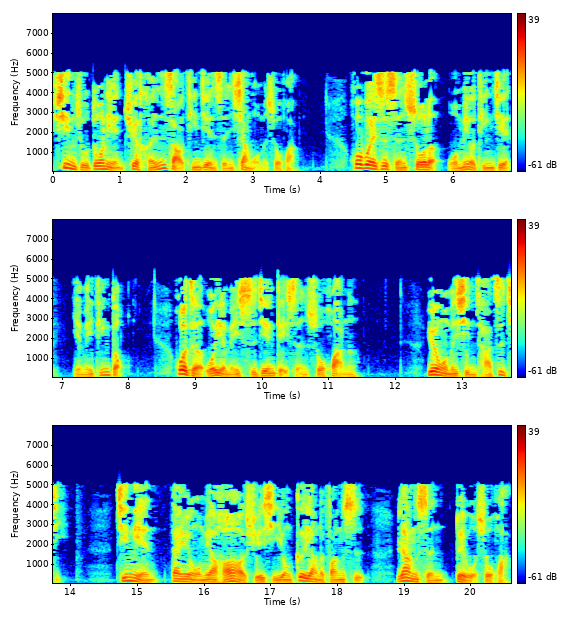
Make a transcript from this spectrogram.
信主多年，却很少听见神向我们说话。会不会是神说了，我没有听见，也没听懂，或者我也没时间给神说话呢？愿我们省察自己。今年，但愿我们要好好学习，用各样的方式让神对我说话。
